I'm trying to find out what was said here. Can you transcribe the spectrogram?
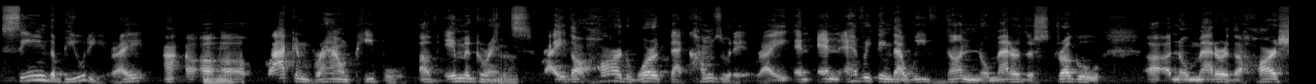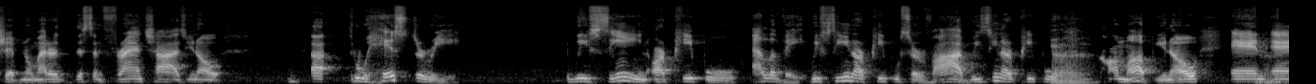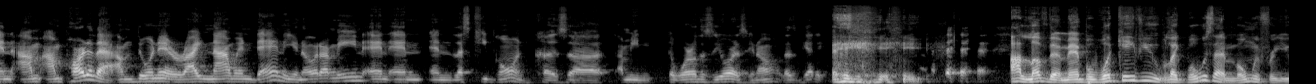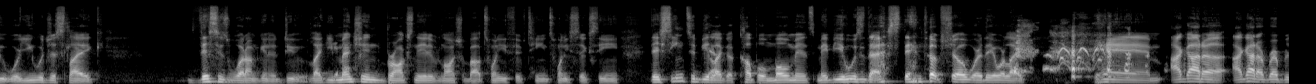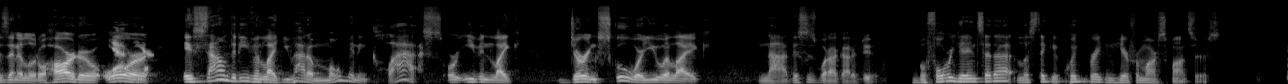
seeing the beauty, right? Uh, mm-hmm. uh, black and brown people, of immigrants, yeah. right? The hard work that comes with it, right? And and everything that we've done, no matter the struggle, uh, no matter the hardship, no matter disenfranchised, you know, uh, through history, we've seen our people elevate. We've seen our people survive. We've seen our people yeah. come up you know? And yeah. and i'm i'm part of that. I'm doing it right now and then you know what i mean? And and and let's keep going because uh i mean the world is yours you know? Let's get it. Hey, i love that man. But what gave you like what was that moment for you where you were just like this is what I'm going to do. Like you yeah. mentioned Bronx Native launch about 2015, 2016. There seemed to be yeah. like a couple moments. Maybe it was that stand-up show where they were like, damn, I gotta, I gotta represent a little harder. Or yeah, it sounded even like you had a moment in class or even like during school where you were like, nah, this is what I gotta do. Before we get into that, let's take a quick break and hear from our sponsors.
